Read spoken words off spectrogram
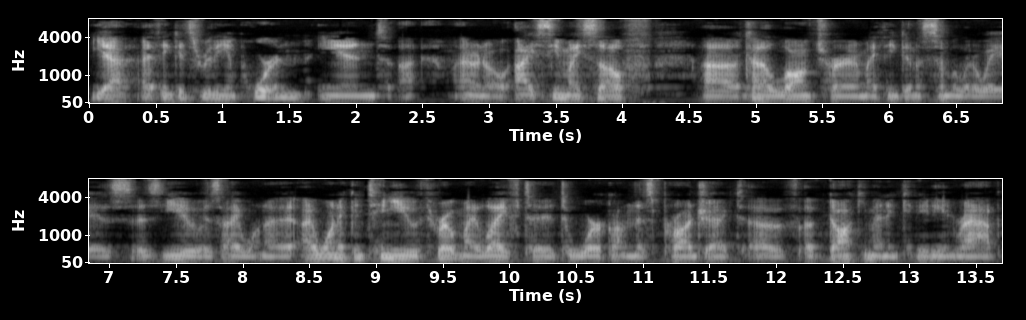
Yeah, I think it's really important, and I, I don't know. I see myself uh, kind of long term, I think in a similar way as, as you, as I want to I want to continue throughout my life to, to work on this project of, of documenting Canadian rap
